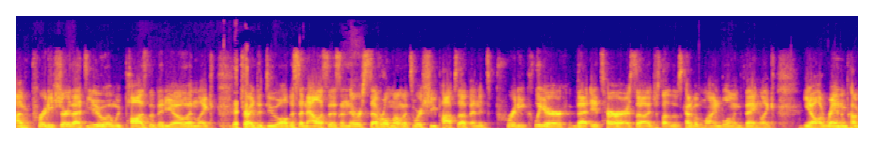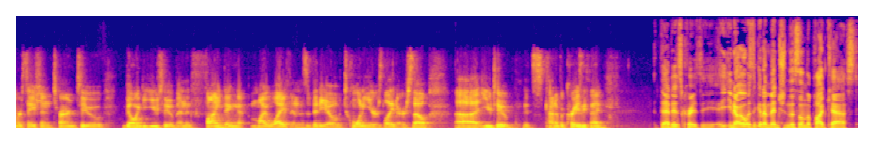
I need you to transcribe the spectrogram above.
I'm pretty sure that's you. And we paused the video and like tried to do all this analysis. And there were several moments where she pops up and it's pretty clear that it's her. So I just thought that was kind of a mind-blowing thing. Like you know a random conversation turned to going to YouTube and then finding my wife in this video 20 years later. So uh, YouTube it's kind of a crazy thing. That is crazy. You know, I wasn't going to mention this on the podcast,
